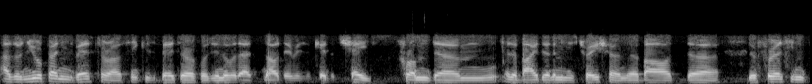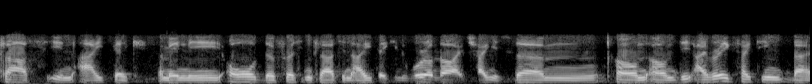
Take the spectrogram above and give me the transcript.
as an European investor, I think it's better because you know that now there is a kind of chase from the, um, the Biden administration about the, the first in class in high tech. Mainly, all the first in class in high tech in the world now are Chinese. Um, on, on the, I'm very exciting by,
